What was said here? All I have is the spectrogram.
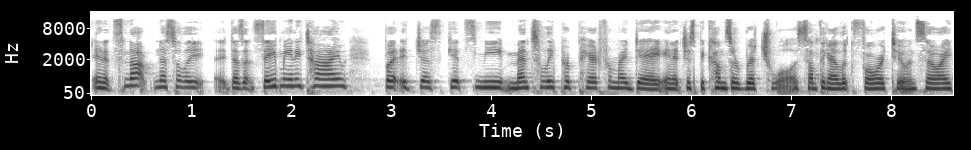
and it's not necessarily, it doesn't save me any time, but it just gets me mentally prepared for my day and it just becomes a ritual. It's something I look forward to. And so I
